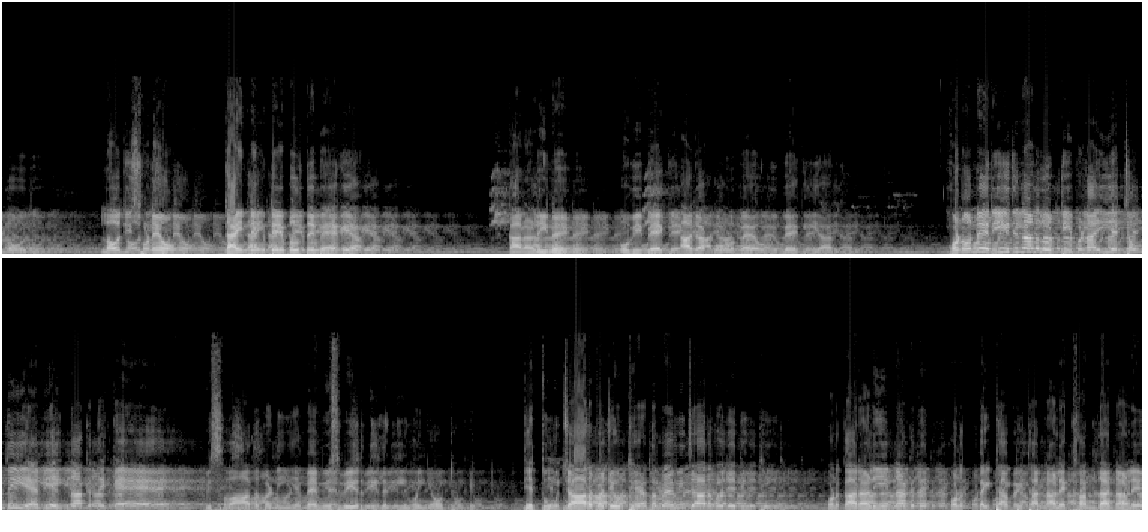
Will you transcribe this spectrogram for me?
ਲਓ ਜੀ। ਲਓ ਜੀ, ਸੁਣਿਓ ਡਾਈਨਿੰਗ ਟੇਬਲ ਤੇ ਬਹਿ ਗਿਆ। ਘਰ ਵਾਲੀ ਨੇ, ਉਹ ਵੀ ਬਹਿ ਗਈ, ਆ ਜਾ ਕੋਲ ਬਹਿ, ਉਹ ਵੀ ਬਹਿ ਗਈ ਆ ਕੇ। ਹੁਣ ਉਹਨੇ ਰੀਝ ਨਾਲ ਰੋਟੀ ਬਣਾਈ ਹੈ, ਚਾਹੁੰਦੀ ਹੈ ਵੀ ਇੰਨਾ ਕਿਤੇ ਕਹਿ। ਵੀ ਸਵਾਦ ਬਣੀ ਹੈ। ਮੈਂ ਵੀ ਸਵੇਰ ਦੀ ਲੱਗੀ ਹੋਈ ਹਾਂ ਉੱਠ ਕੇ। ਜੇ ਤੂੰ 4 ਵਜੇ ਉੱਠਿਆ ਤਾਂ ਮੈਂ ਵੀ 4 ਵਜੇ ਦੀ ਉੱਠੀ ਹਾਂ। ਹੁਣ ਘਰ ਵਾਲੀ ਇੰਨਾ ਕਿਤੇ ਹੁਣ ਬੈਠਾ ਬੈਠਾ ਨਾਲੇ ਖਾਂਦਾ ਨਾਲੇ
